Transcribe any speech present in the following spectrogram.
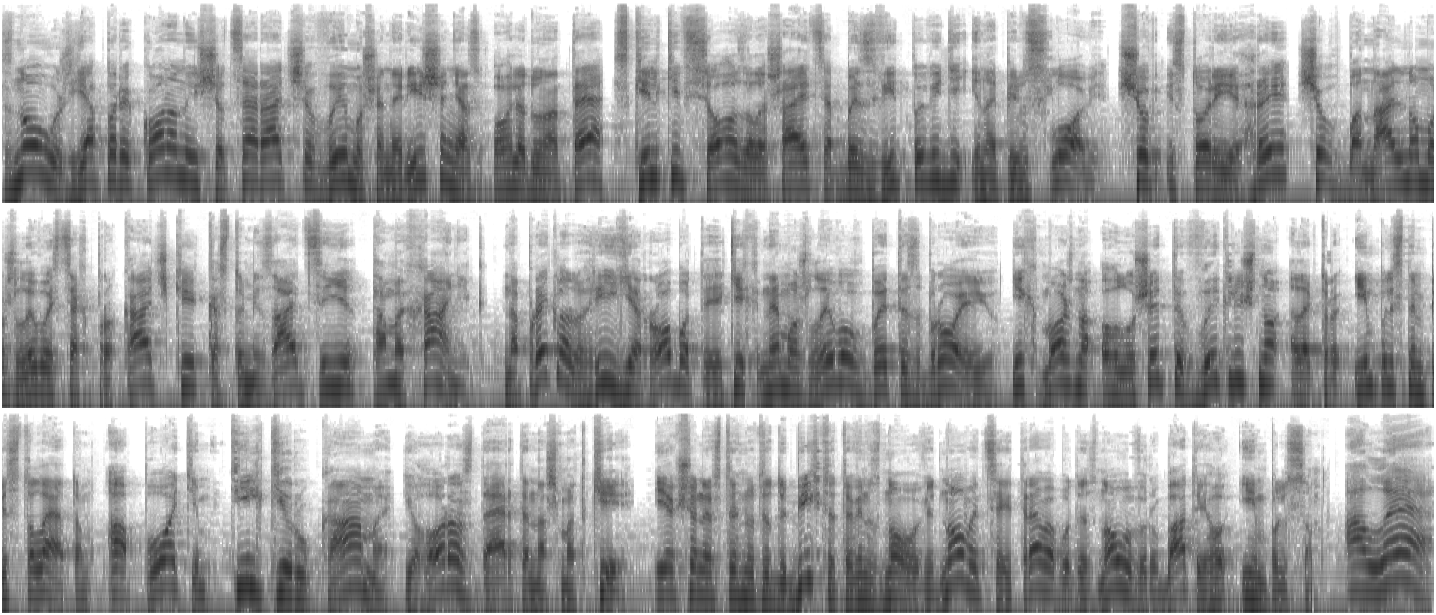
Знову ж я переконаний, що це радше вимушене рішення з огляду на те, скільки всього залишається без відповіді і на півслові, що в історії гри, що в банально можливостях прокачки, кастомізації та механік. Наприклад, в грі є роботи, яких неможливо вбити зброєю. Їх можна оглушити виключно електроімпульсним пістолетом, а потім тільки руками його роздерти на шматки. І якщо не встигнути добігти, то він знову відновиться і треба буде знову вирубати його імпульсом. Але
